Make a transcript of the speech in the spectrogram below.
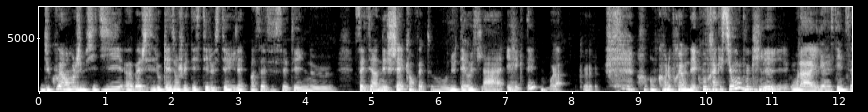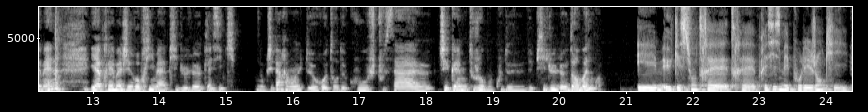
du coup à un moment je me suis dit euh, bah j'ai l'occasion je vais tester le stérilet. Enfin, ça, ça a une ça a été un échec en fait. Mon utérus l'a éjecté. Voilà encore le problème des contractions donc il est il est resté une semaine et après bah j'ai repris ma pilule classique donc j'ai pas vraiment eu de retour de couche, tout ça. Euh, j'ai quand même toujours beaucoup de, de pilules d'hormones, quoi. Et une question très très précise, mais pour les gens qui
